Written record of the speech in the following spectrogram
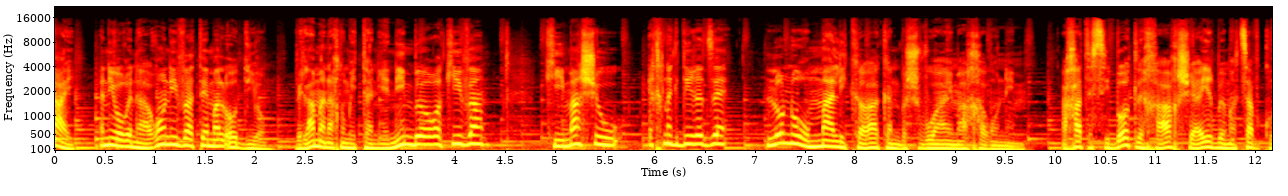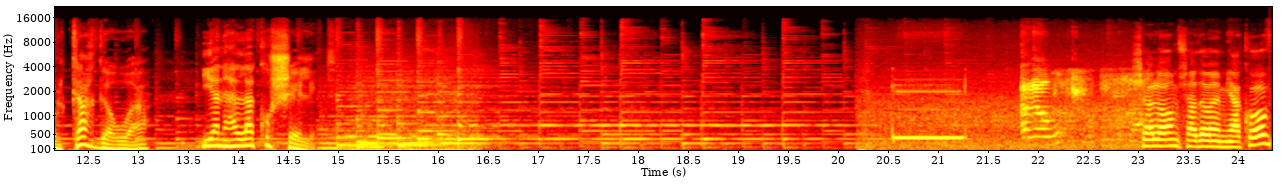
היי, אני אורן אהרוני ואתם על עוד יום. ולמה אנחנו מתעניינים באור עקיבא? כי משהו, איך נגדיר את זה? לא נורמלי קרה כאן בשבועיים האחרונים. אחת הסיבות לכך שהעיר במצב כל כך גרוע, היא הנהלה כושלת. שלום, לדבר עם יעקב?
